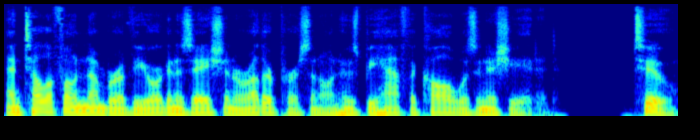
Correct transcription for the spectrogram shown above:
and telephone number of the organization or other person on whose behalf the call was initiated. 2.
